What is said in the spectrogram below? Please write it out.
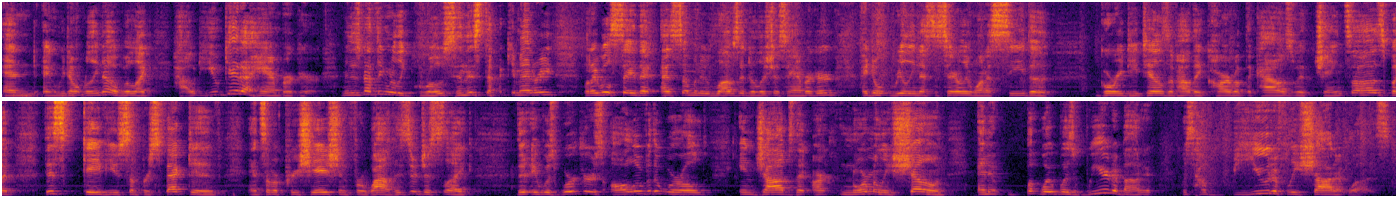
and and we don't really know. But like, how do you get a hamburger? I mean, there's nothing really gross in this documentary, but I will say that as someone who loves a delicious hamburger, I don't really necessarily want to see the gory details of how they carve up the cows with chainsaws. But this gave you some perspective and some appreciation for wow, these are just like it was workers all over the world in jobs that aren't normally shown. And it, but what was weird about it was how beautifully shot it was.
